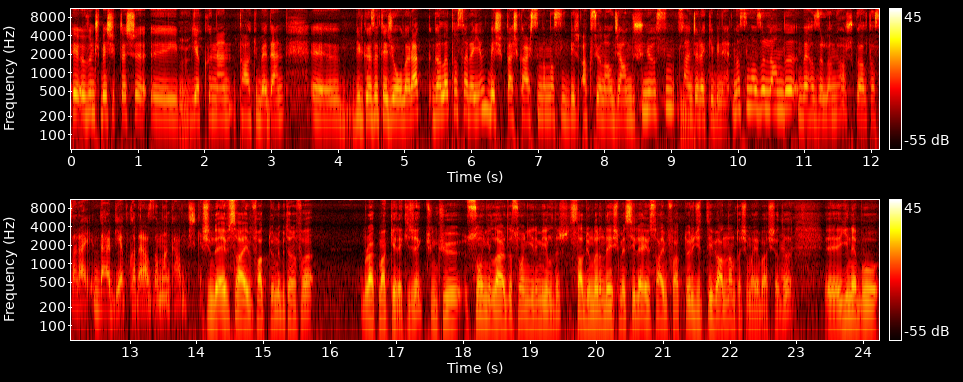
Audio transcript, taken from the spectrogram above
E, Övünç Beşiktaş'ı e, evet. yakından takip eden e, bir gazeteci olarak Galatasaray'ın Beşiktaş karşısında nasıl bir aksiyon alacağını düşünüyorsun? Sence rakibine nasıl hazırlandı ve hazırlanıyor Galatasaray derbiye bu kadar az zaman kalmışken? Şimdi ev sahibi faktörünü bir tarafa bırakmak gerekecek. Çünkü son yıllarda, son 20 yıldır stadyumların değişmesiyle ev sahibi faktörü ciddi bir anlam taşımaya başladı. Evet. Ee, yine bu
